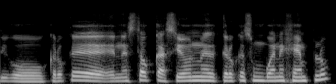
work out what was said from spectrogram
Digo, creo que en esta ocasión eh, creo que es un buen ejemplo.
